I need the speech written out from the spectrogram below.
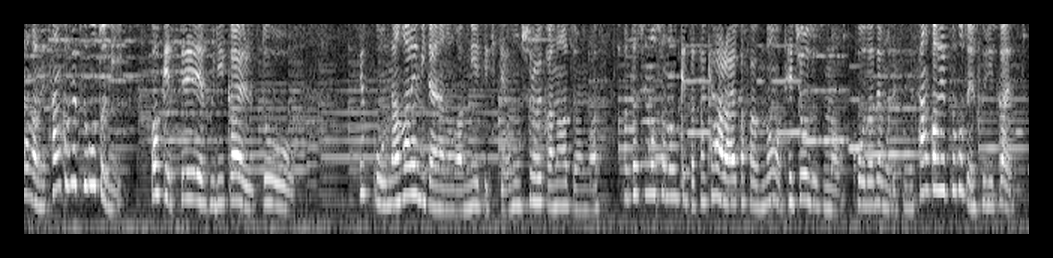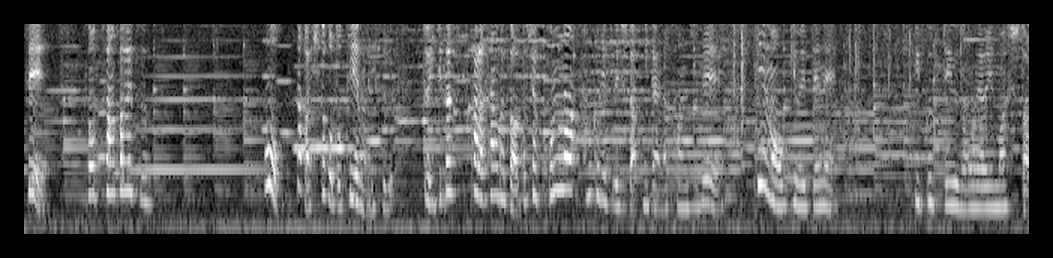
なんかね3ヶ月ごとに分けて振り返ると結構流れみたいなのが見えてきて面白いかなと思います。私のその受けた竹原彩香さんの手帳術の講座でもですね3ヶ月ごとに振り返ってその3ヶ月をなんか一言テーマにする。で1月から3月は私はこんな3ヶ月でしたみたいな感じでテーマを決めてね行くっていうのをやりました。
